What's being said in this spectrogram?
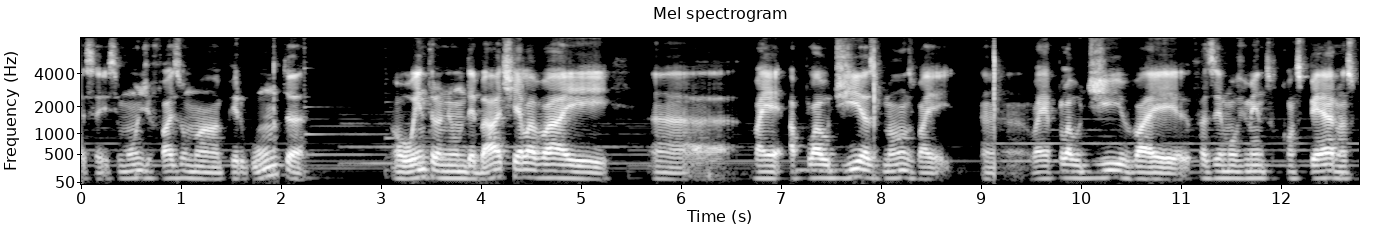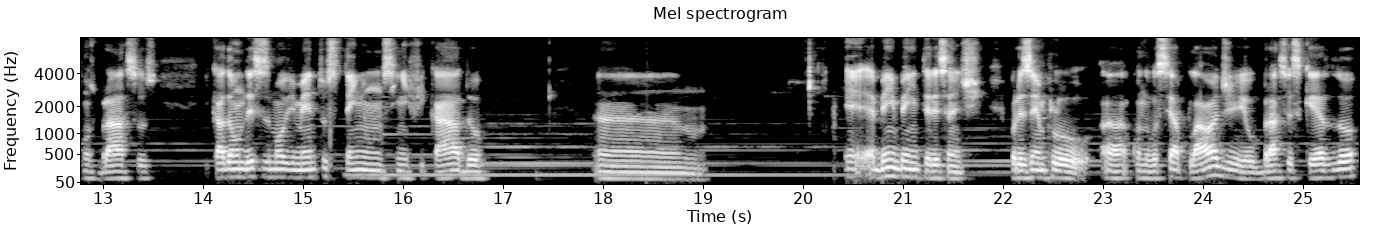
essa, esse monge faz uma pergunta ou entra em um debate, ela vai uh, vai aplaudir as mãos, vai uh, vai aplaudir, vai fazer movimentos com as pernas, com os braços. E cada um desses movimentos tem um significado. Uh, é, bem, bem interessante. Por exemplo, uh, quando você aplaude, o braço esquerdo,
